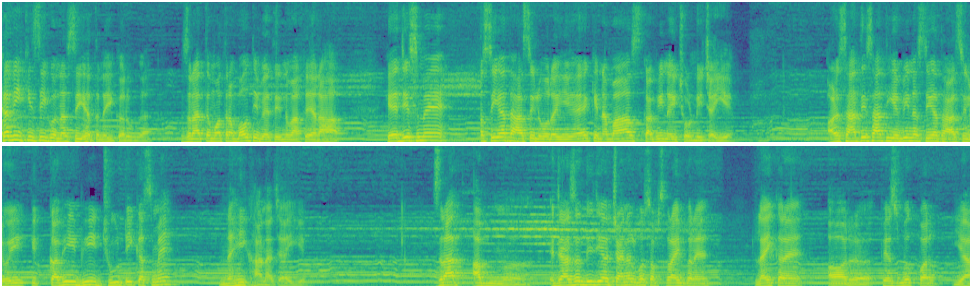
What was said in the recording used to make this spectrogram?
कभी किसी को नसीहत नहीं करूँगा। ज़रात मोहतरम बहुत ही बेहतरीन वाक़ रहा कि जिसमें नसीहत हासिल हो रही है कि नमाज़ कभी नहीं छोड़नी चाहिए। और साथ ही साथ ये भी नसीहत हासिल हुई कि कभी भी झूठी कस्में नहीं खाना चाहिए। ज़रात अब इजाज़त दीजिए और चैनल को सब्सक्राइब करें, लाइक करें और फेसबुक पर या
